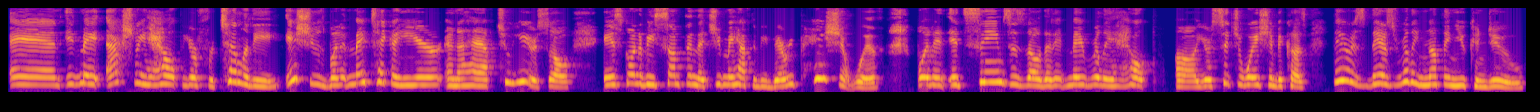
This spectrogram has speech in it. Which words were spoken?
And it may actually help your fertility issues, but it may take a year and a half, two years. So it's going to be something that you may have to be very patient with, but it, it seems as though that it may really help uh, your situation because there is there's really nothing you can do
